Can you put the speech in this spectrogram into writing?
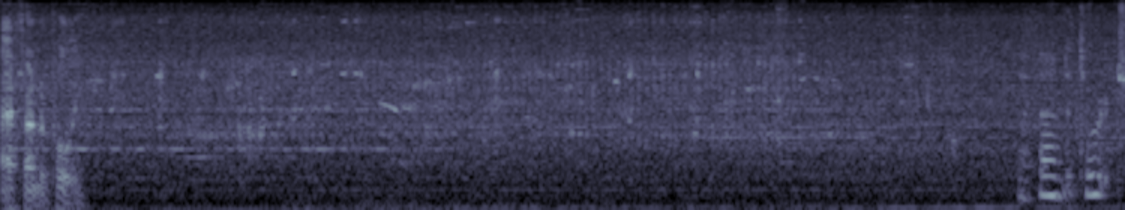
I found a pulley. Found a torch.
